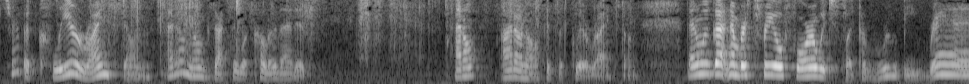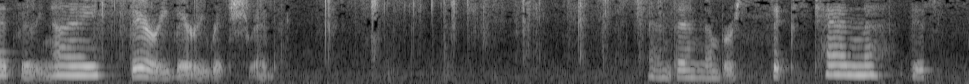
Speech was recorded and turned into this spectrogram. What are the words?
sort of a clear rhinestone. I don't know exactly what color that is. I don't I don't know if it's a clear rhinestone. Then we've got number 304, which is like a ruby red. Very nice. Very, very rich red. And then number 610, this,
